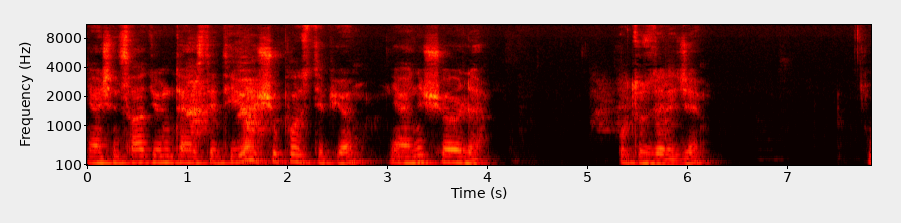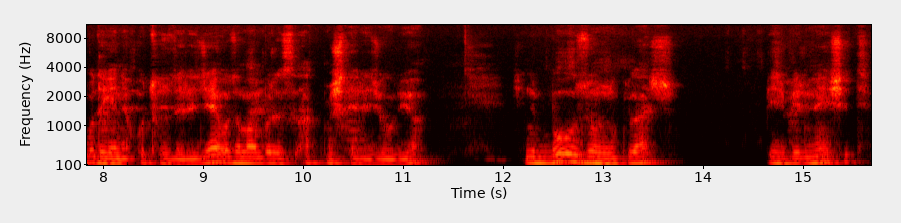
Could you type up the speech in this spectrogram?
Yani şimdi saat yönünün tersi dediği yön şu pozitif yön. Yani şöyle 30 derece. Bu da yine 30 derece. O zaman burası 60 derece oluyor. Şimdi bu uzunluklar birbirine eşit.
